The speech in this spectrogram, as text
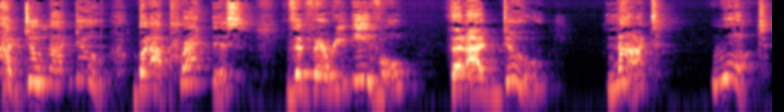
I do not do, but I practice the very evil that I do not want.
